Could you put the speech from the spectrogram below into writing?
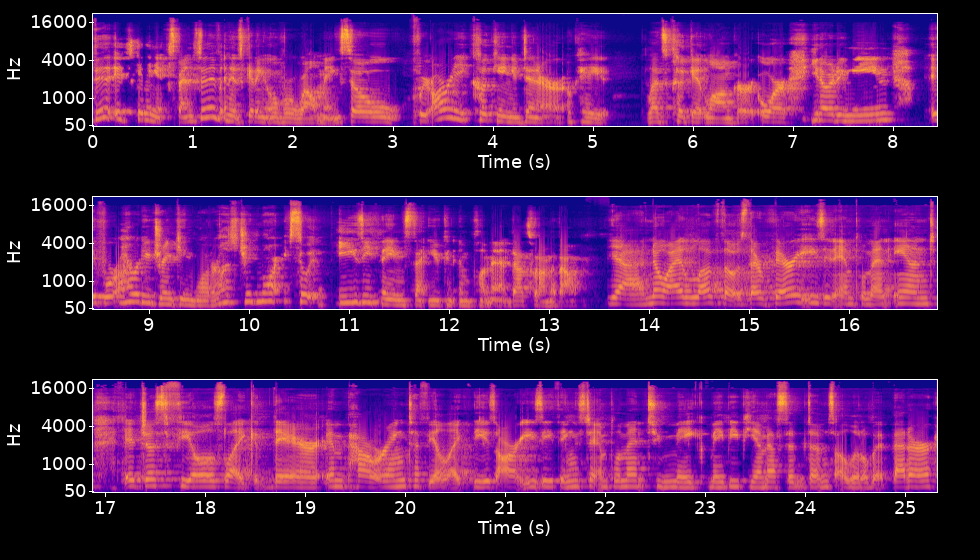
th- it's getting expensive and it's getting overwhelming. So if we're already cooking a dinner, okay, let's cook it longer. Or, you know what I mean? If we're already drinking water, let's drink more. So easy things that you can implement. That's what I'm about. Yeah, no, I love those. They're very easy to implement and it just feels like they're empowering to feel like these are easy things to implement to make maybe PMS symptoms a little bit better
